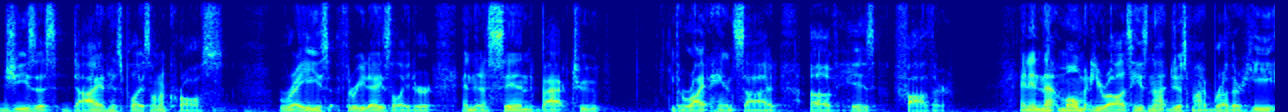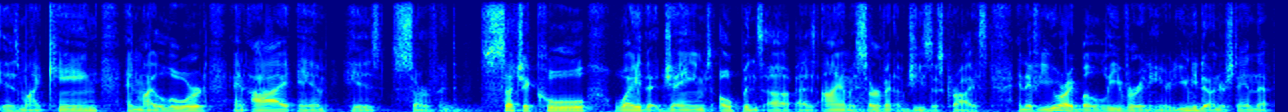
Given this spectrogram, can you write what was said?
Jesus die in his place on a cross, raise three days later, and then ascend back to the right hand side of his Father. And in that moment, he realized he's not just my brother, he is my king and my Lord, and I am his servant. Such a cool way that James opens up as I am a servant of Jesus Christ. And if you are a believer in here, you need to understand that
